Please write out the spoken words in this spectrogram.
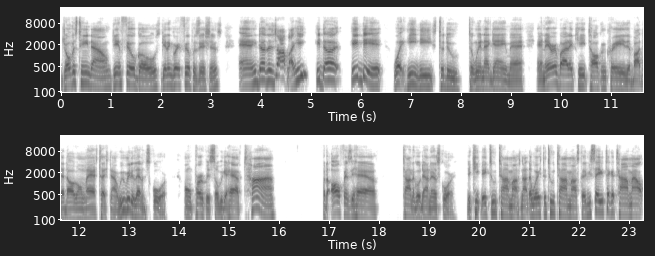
drove his team down, getting field goals, getting great field positions, and he does his job. Like he he does he did what he needs to do to win that game, man. And everybody keep talking crazy about that dog on last touchdown. We really let him score on purpose so we could have time for the offense to have time to go down there and score. They keep their two timeouts, not to waste the two timeouts. Because if you say you take a timeout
